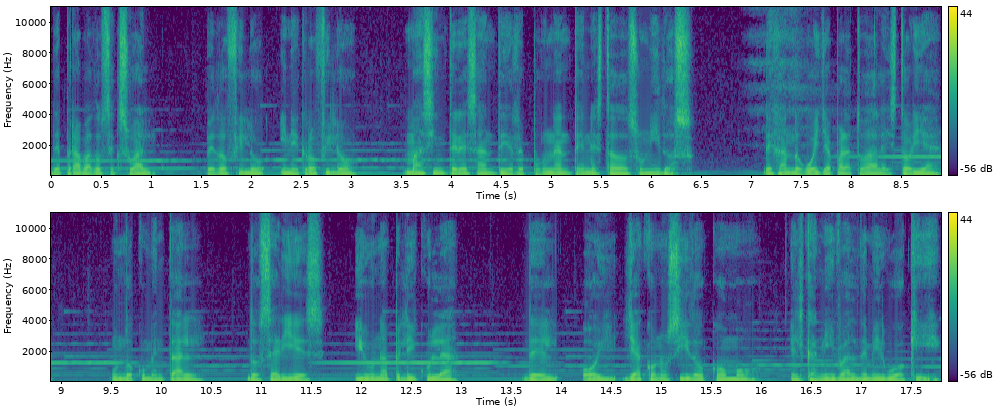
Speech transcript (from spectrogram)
depravado sexual, pedófilo y necrófilo más interesante y repugnante en Estados Unidos dejando huella para toda la historia, un documental, dos series y una película del hoy ya conocido como El caníbal de Milwaukee.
